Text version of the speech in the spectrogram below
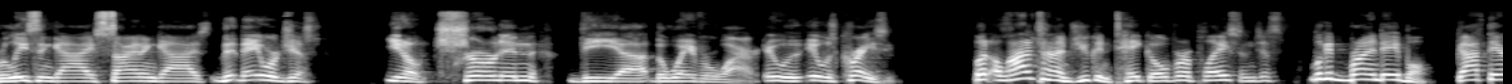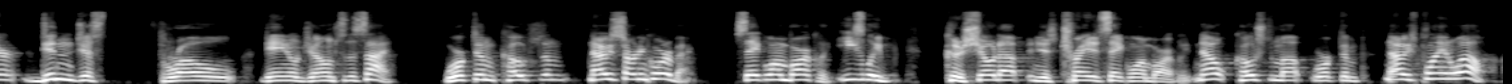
releasing guys, signing guys. They, they were just, you know, churning the uh, the waiver wire. It was it was crazy. But a lot of times you can take over a place and just look at Brian Daboll. Got there, didn't just throw Daniel Jones to the side. Worked him, coached him. Now he's starting quarterback. Saquon Barkley easily could have showed up and just traded Saquon Barkley. No, coached him up, worked him. Now he's playing well.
